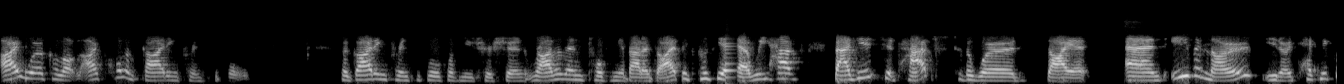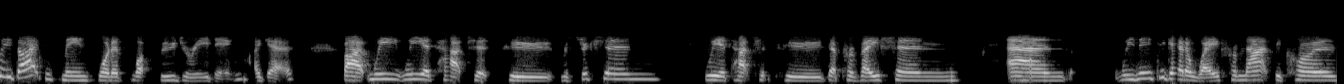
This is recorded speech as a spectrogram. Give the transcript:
I work a lot, I call them guiding principles. So, guiding principles of nutrition rather than talking about a diet, because, yeah, we have baggage attached to the word diet. And even though, you know, technically diet just means what, if, what food you're eating, I guess, but we, we attach it to restriction, we attach it to deprivation, and we need to get away from that because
